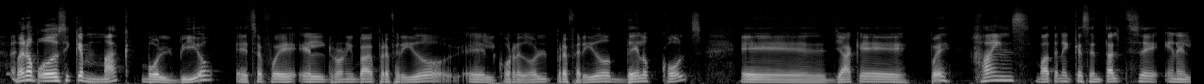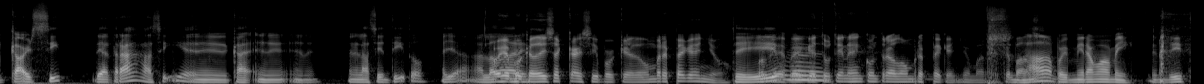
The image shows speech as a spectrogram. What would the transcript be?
Bueno, puedo decir que Mac volvió. Ese fue el running back preferido, el corredor preferido de los Colts. eh, ya que, pues, Heinz va a tener que sentarse en el car seat de atrás, así, en el, en el- en el- en el asientito, allá, al lado Oye, ¿por qué dices Carcy? Porque el hombre es pequeño. Sí, Porque, pues. tú tienes en contra de los hombres pequeños, hermano. ¿Qué pasa? Nada, pues mira mami, bendito.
